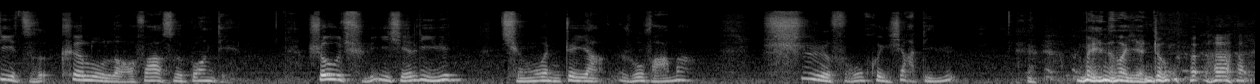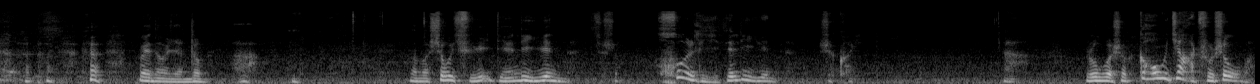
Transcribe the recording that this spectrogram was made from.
弟子刻录老法师光碟，收取一些利润，请问这样如法吗？是否会下地狱？没那么严重，没那么严重啊。那么收取一点利润呢，就是合理的利润呢，是可以的。啊，如果是高价出售啊，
